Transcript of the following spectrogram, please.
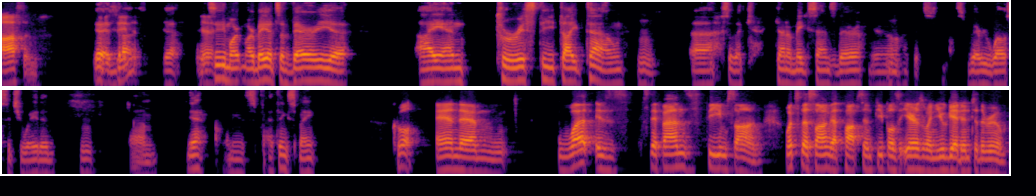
awesome. Yeah, it does. it? Yeah. Yeah. See, Mar- Marbella, it's a very uh, high-end touristy type town. Mm. Uh, so that kind of makes sense there. You Hmm. know, it's it's very well situated. Mm. Um, yeah, I mean, it's, I think Spain. Cool. And um, what is Stéphane's theme song? What's the song that pops in people's ears when you get into the room?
